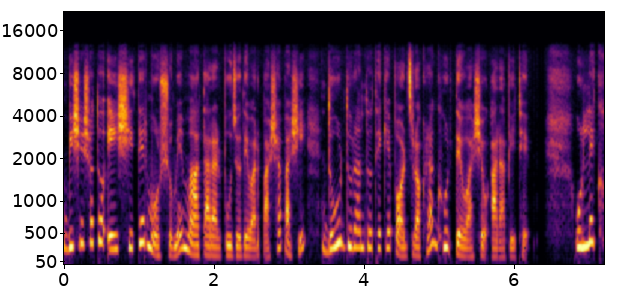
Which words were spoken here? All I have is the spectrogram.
বিশেষত এই শীতের মরশুমে মা তারার পুজো দেওয়ার পাশাপাশি দূর দূরান্ত থেকে পর্যটকরা ঘুরতেও আসেও আরাপীঠে উল্লেখ্য,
